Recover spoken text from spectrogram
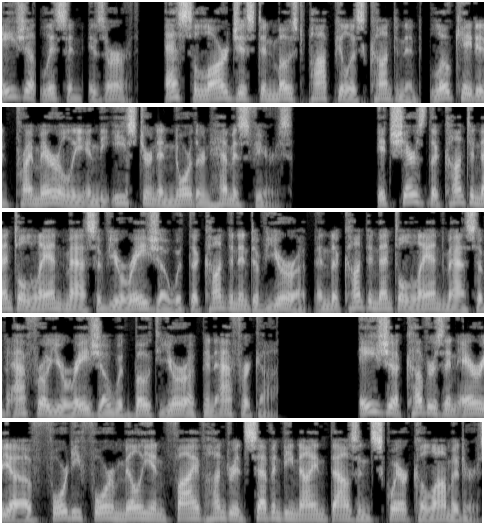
Asia listen is Earth's largest and most populous continent, located primarily in the eastern and northern hemispheres. It shares the continental landmass of Eurasia with the continent of Europe and the continental landmass of Afro-Eurasia with both Europe and Africa. Asia covers an area of 44,579,000 square kilometers,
